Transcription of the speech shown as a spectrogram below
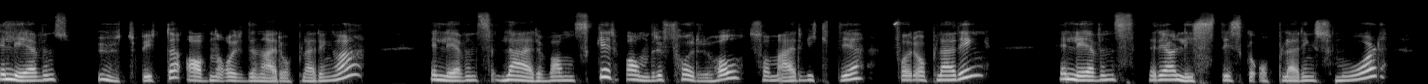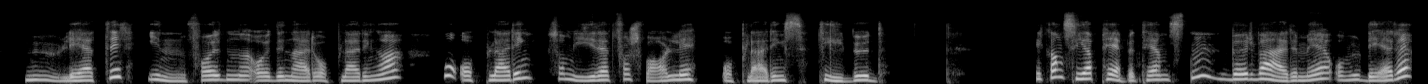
Elevens utbytte av den ordinære opplæringa, elevens lærevansker og andre forhold som er viktige for opplæring, elevens realistiske opplæringsmål, muligheter innenfor den ordinære opplæringa og opplæring som gir et forsvarlig opplæringstilbud. Vi kan si at PB-tjenesten bør være med og vurdere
